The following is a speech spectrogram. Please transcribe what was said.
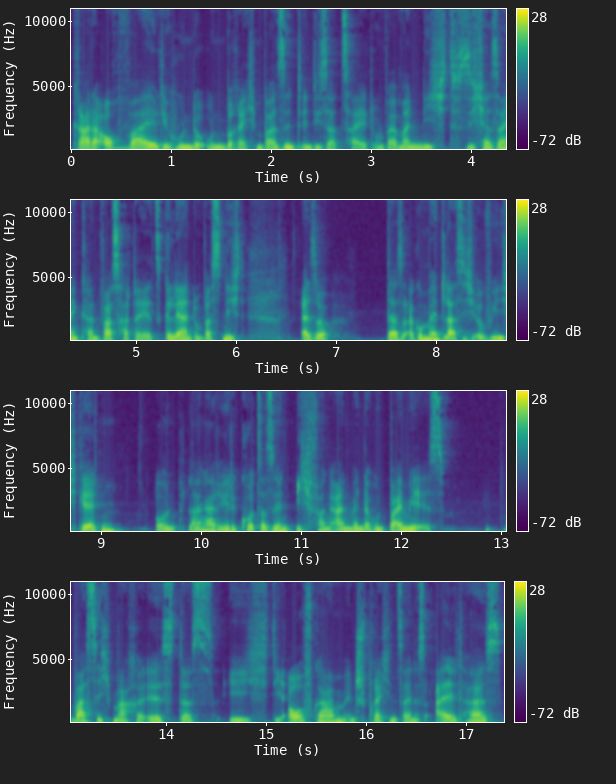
Gerade auch, weil die Hunde unberechenbar sind in dieser Zeit und weil man nicht sicher sein kann, was hat er jetzt gelernt und was nicht. Also das Argument lasse ich irgendwie nicht gelten. Und langer Rede, kurzer Sinn, ich fange an, wenn der Hund bei mir ist. Was ich mache, ist, dass ich die Aufgaben entsprechend seines Alters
